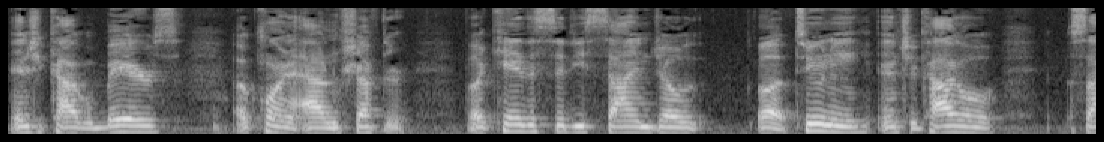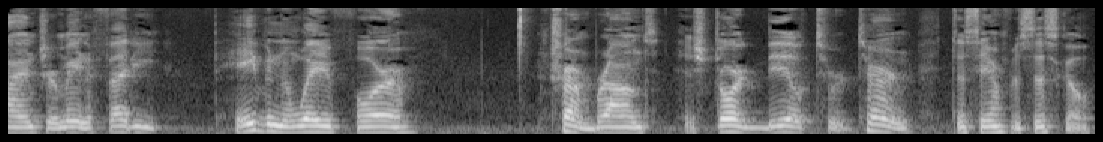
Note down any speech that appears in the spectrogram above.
and Chicago Bears, according to Adam Schefter. But Kansas City signed Joe uh, Thuney and Chicago signed Germain Ifedi paving the way for Trent Brown's historic deal to return to San Francisco.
